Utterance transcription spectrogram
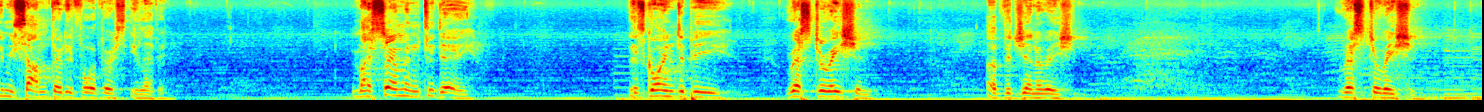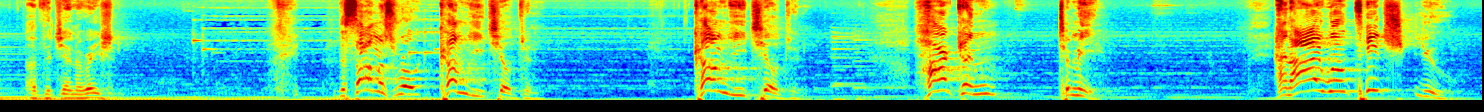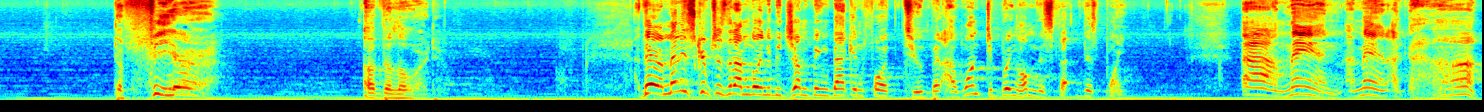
Give me Psalm 34, verse 11. My sermon today is going to be restoration of the generation. Restoration of the generation. The psalmist wrote, Come, ye children. Come, ye children. Hearken to me, and I will teach you the fear of the Lord. There are many scriptures that I'm going to be jumping back and forth to, but I want to bring home this, this point. Ah, man, ah, man, I, ah.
